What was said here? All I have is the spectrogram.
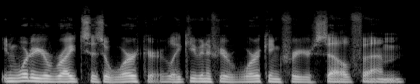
and what are your rights as a worker? Like even if you're working for yourself, um,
